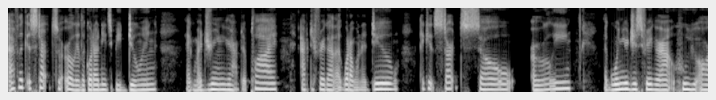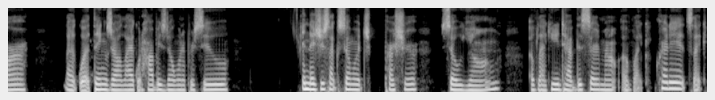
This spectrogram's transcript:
I feel like it starts so early, like what I need to be doing. Like my junior year, I have to apply. I have to figure out like what I want to do. Like it starts so early. Like when you're just figuring out who you are, like what things y'all like, what hobbies I want to pursue. And there's just like so much pressure so young of like you need to have this certain amount of like credits, like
